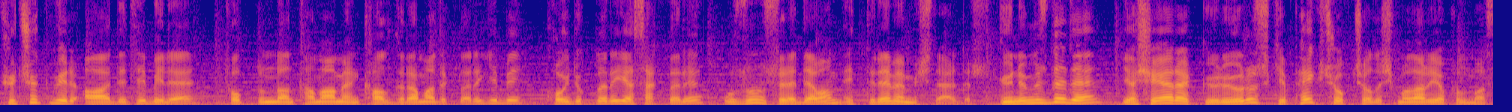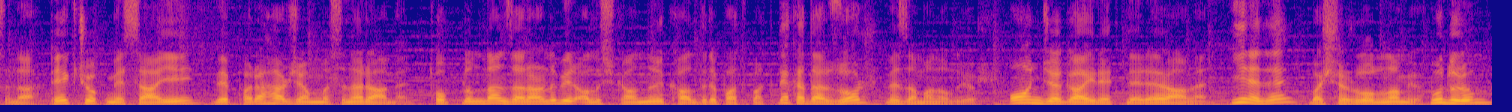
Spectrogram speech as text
küçük bir adeti bile toplumdan tamamen kaldıramadıkları gibi koydukları yasakları uzun süre devam ettirememişlerdir. Günümüzde de yaşayarak görüyoruz ki pek çok çalışmalar yapılmasına, pek çok mesai ve para harcanmasına rağmen toplumdan zararlı bir alışkanlığı kaldırıp atmak ne kadar zor ve zaman alıyor. Onca gayretlere rağmen yine de başarılı olunamıyor. Bu durum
